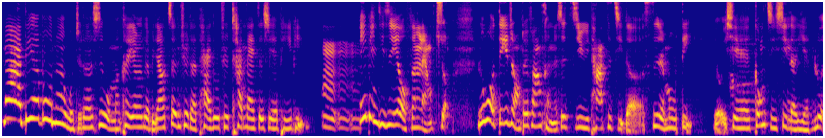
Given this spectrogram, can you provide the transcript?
那第二步呢？我觉得是我们可以用一个比较正确的态度去看待这些批评。嗯嗯嗯。批评其实也有分两种，如果第一种对方可能是基于他自己的私人目的。有一些攻击性的言论，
